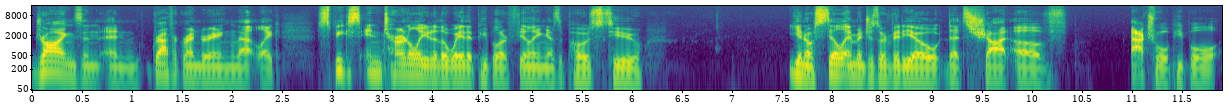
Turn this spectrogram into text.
drawings and and graphic rendering that like speaks internally to the way that people are feeling as opposed to you know, still images or video that's shot of actual people.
